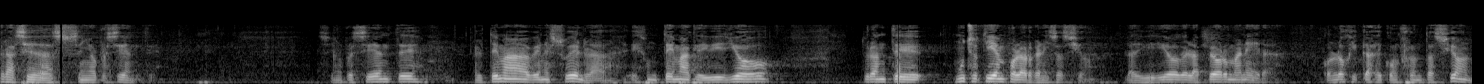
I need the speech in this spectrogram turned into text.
Gracias, señor presidente. Señor presidente, el tema Venezuela es un tema que dividió durante mucho tiempo la organización. La dividió de la peor manera, con lógicas de confrontación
